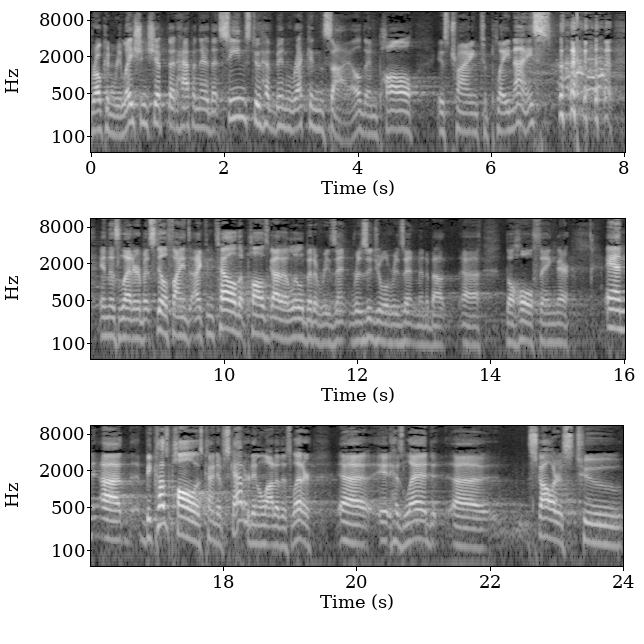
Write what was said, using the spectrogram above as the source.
broken relationship that happened there that seems to have been reconciled, and Paul is trying to play nice in this letter, but still finds, I can tell that Paul's got a little bit of resent, residual resentment about uh, the whole thing there. And uh, because Paul is kind of scattered in a lot of this letter, uh, it has led uh, scholars to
